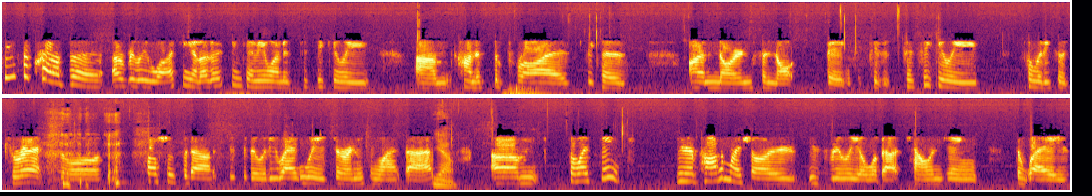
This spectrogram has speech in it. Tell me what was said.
think the crowds are, are really liking it. I don't think anyone is particularly um, kind of surprised because I'm known for not being particularly politically correct or cautious about disability language or anything like that. Yeah. Um, so I think, you know, part of my show is really all about challenging the ways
